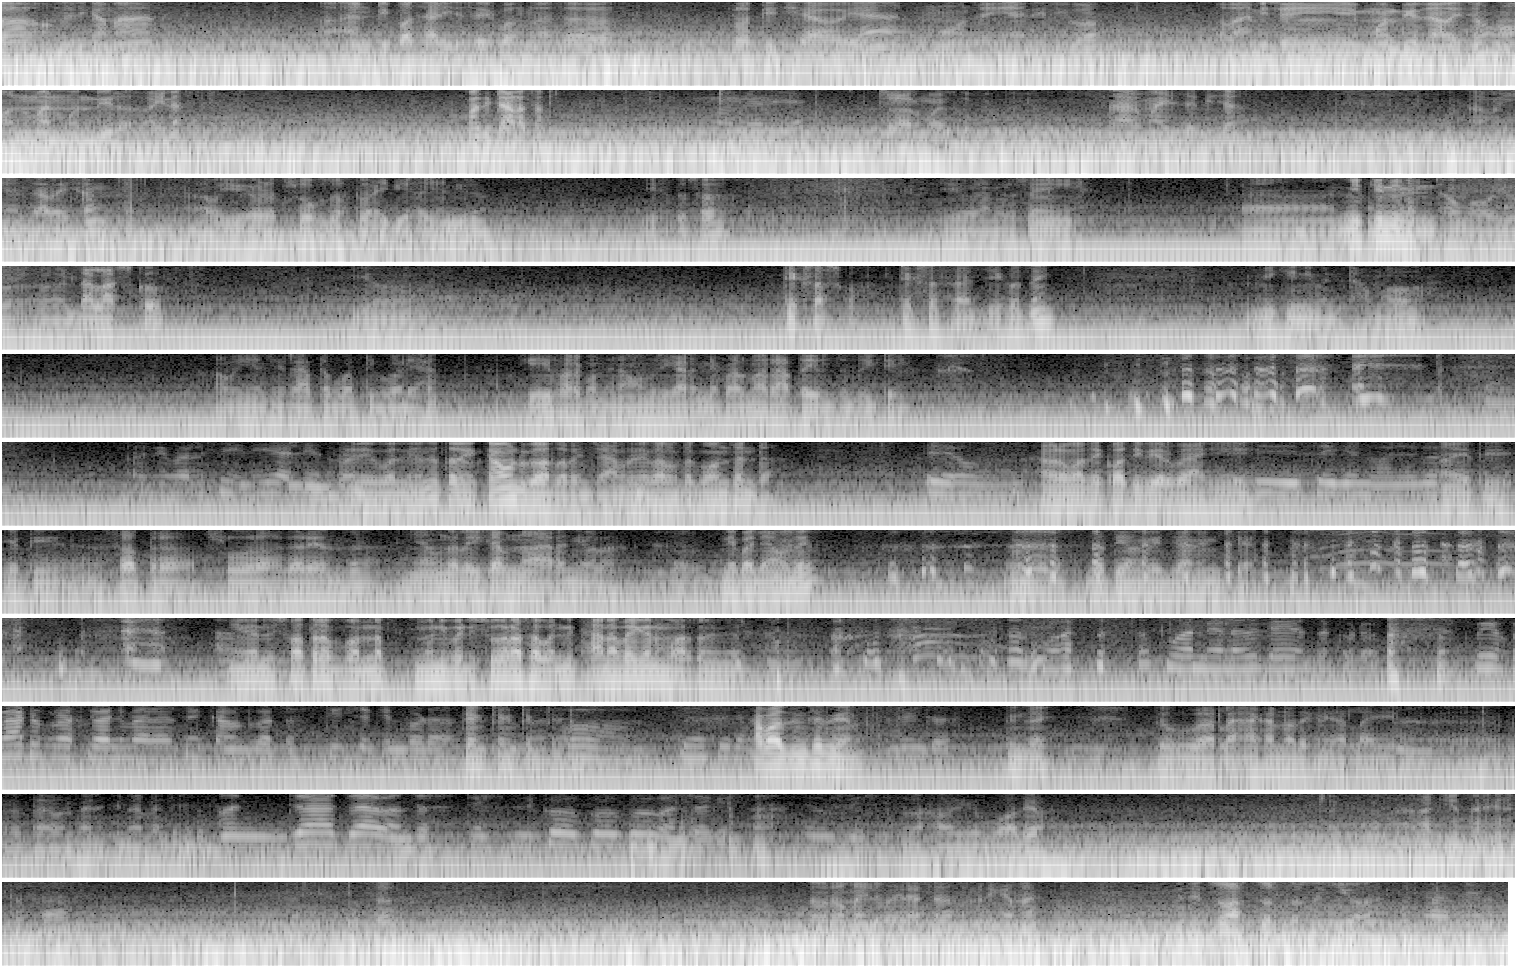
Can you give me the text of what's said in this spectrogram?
अमेरिकामा आन्टी पछाडि यसरी बस्नु भएको छ प्रतीक्षा हो यहाँ म चाहिँ यहाँनिर हो। अब हामी चाहिँ मन्दिर जाँदैछौँ हनुमान मन्दिर होइन? कति टाढा छ? चार माइल जति चार माइल जति छ। अब यहाँ जाँदैछौँ। अब यो एउटा चोक जस्तो आइदियो यहाँनिर। यस्तो छ। यो हाम्रो चाहिँ मिकिनी भन्ने ठाउँमा हो यो डलासको। यो टेक्सासको टेक्सास राज्यको चाहिँ मिकिनी भन्ने ठाउँमा हो। अब यहाँ चाहिँ रातो बत्ती बलेको केही फरक हुँदैन। अमेरिका र नेपालमा रातै हुन्छ दुइटै। हिँडिहाल्ने हुन्छ। हरियो बल्ने हुन्छ तर काउन्ट गर्दो रहेछ। हाम्रो नेपालमा त गन्छ नि त। हाम्रोमा चाहिँ कति बेर बाँकी। यति यति सत्र सोह्र गरे हुन्छ। यहाँ उनीहरूलाई हिसाब नआएर नि होला। नेपाली आउँदैन उनीहरू जति अङ्ग्रेजी जाने नि क्या। यिनीहरूले सत्रभन्दा मुनिपट्टि सोह्र छ भन्ने थाहा नपाइकन मर्छन् बाटो क्रस चाहिँ काउन्ट गर्छ। तिस सेकेन्डबाट ट्याङ ट्याङ ट्याङ राम- आवाज दिन्छ दिँदैन? दिन्छ। दिन्छ है। त्यो उहरूलाई आँखा नदेख्नेहरूलाई तिनीहरूलाई चाहिँ जा जा भन्छ. त्यहाँ गो गो गो भन्छ कि? अँ। त्यो बेसी ल यो। बल्यो यता यस्तो छ। यस्तो छ। एकदम रमाइलो भइरहेछ अमेरिकामा। यो चाहिँ चर्च जस्तो छ के होला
